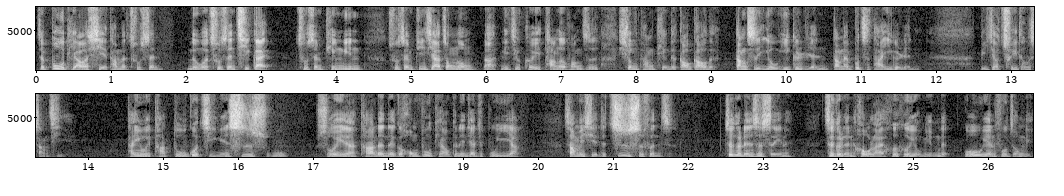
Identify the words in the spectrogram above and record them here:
这布条写他们出身，如果出身乞丐、出身平民、出身贫下中农啊，你就可以堂而皇之，胸膛挺得高高的。当时有一个人，当然不止他一个人，比较垂头丧气。他因为他读过几年私塾，所以呢，他的那个红布条跟人家就不一样，上面写的知识分子。这个人是谁呢？这个人后来赫赫有名的国务院副总理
